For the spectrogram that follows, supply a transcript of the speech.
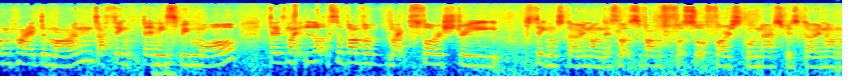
on high demand. I think there needs to be more. There's like lots of other like forestry things going on. There's lots of other fo- sort of forest school nurseries going on.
